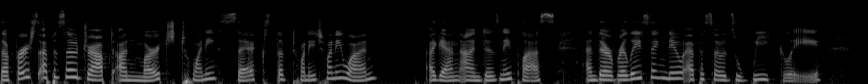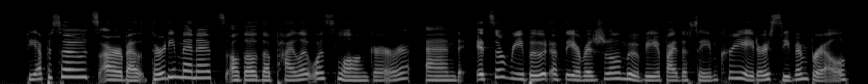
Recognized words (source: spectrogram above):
The first episode dropped on March 26th of 2021, again on Disney Plus, and they're releasing new episodes weekly. The episodes are about 30 minutes, although the pilot was longer, and it's a reboot of the original movie by the same creator, Steven Brill.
